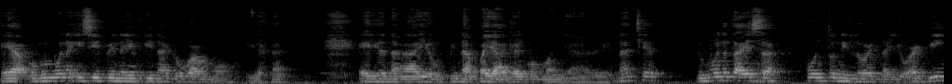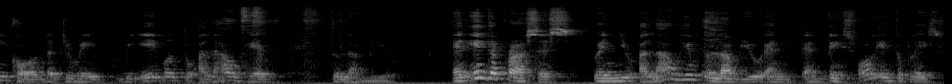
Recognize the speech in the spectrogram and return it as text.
Kaya huwag mo munang isipin na yung ginagawa mo, yan. Eh yun na nga yung pinapayagan mong mangyari. Not yet. Doon muna tayo sa punto ni Lord na you are being called that you may be able to allow Him to love you. And in the process, when you allow Him to love you and, and things fall into place,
